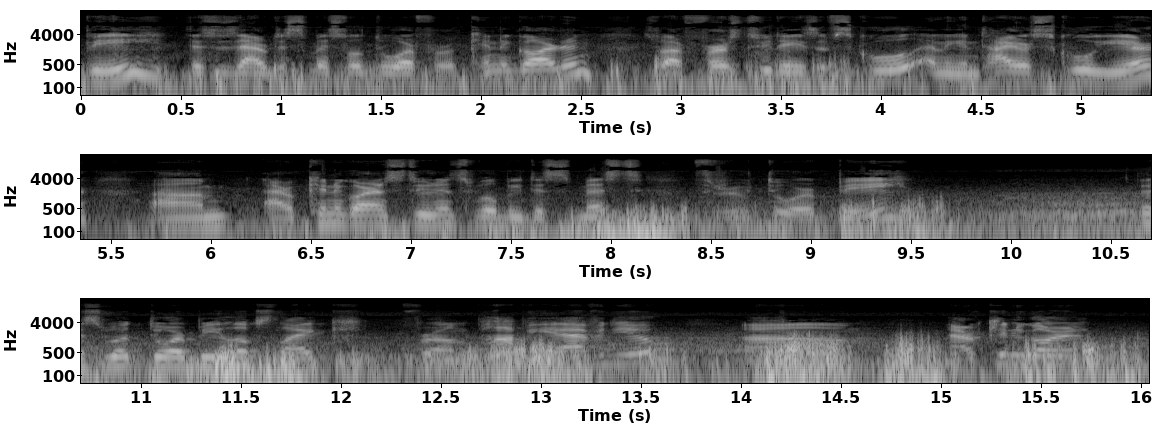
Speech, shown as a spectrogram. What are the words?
B, this is our dismissal door for kindergarten. So our first two days of school and the entire school year, um, our kindergarten students will be dismissed through door B. This is what door B looks like from Poppy Avenue. Um, our kindergarten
